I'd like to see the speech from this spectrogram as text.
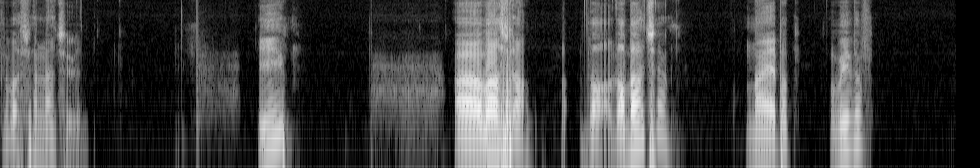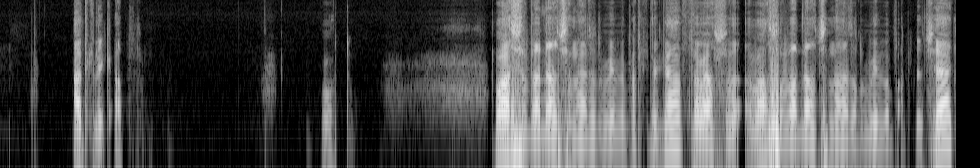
совершенно очевидно. И а, ваша задача на этот вызов откликаться. Вот. Ваша задача на этот вызов откликаться, ваша, ваша задача на этот вызов отвечать,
